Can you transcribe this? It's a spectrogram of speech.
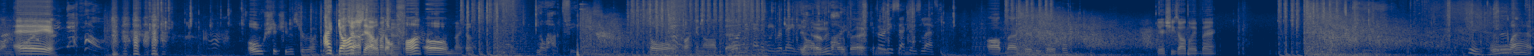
one far. Hey! Oh shit! She missed her rock. I dodged that, What what the the fuck? Oh my god. No hard feelings. Oh, fucking off that. One enemy remaining. Is Omen? fly back. 30 seconds left. Off back there, be careful. Yeah, she's all the way back. Lap.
